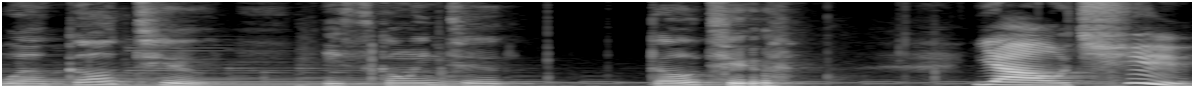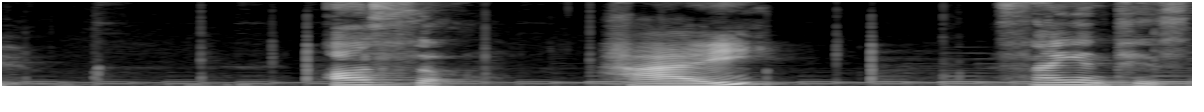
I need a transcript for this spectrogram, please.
Will go to is going to go to. 要去， Also, 还， scientist.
